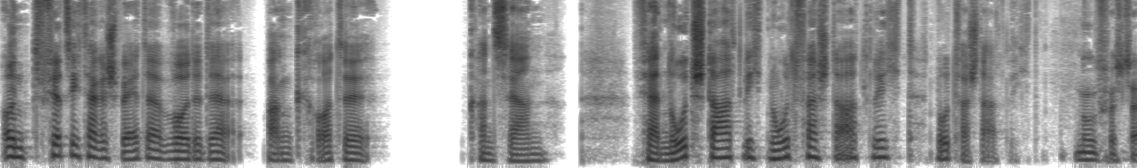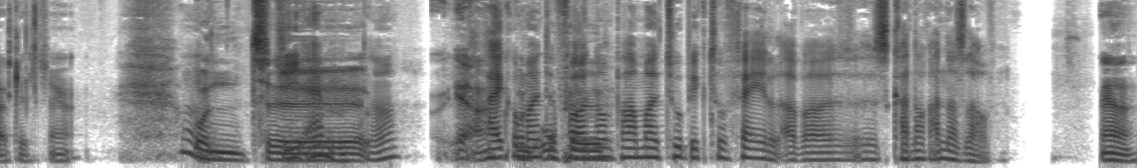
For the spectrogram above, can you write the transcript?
Und 40 Tage später wurde der bankrotte Konzern vernotstaatlicht, notverstaatlicht, notverstaatlicht. Notverstaatlicht, ja. Hm. Und äh, GM, ne? ja, Heiko meinte Opel, vorhin noch ein paar Mal too big to fail, aber es kann auch anders laufen. Ja.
